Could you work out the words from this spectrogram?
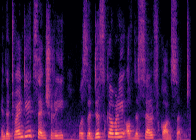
in the 20th century was the discovery of the self concept.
